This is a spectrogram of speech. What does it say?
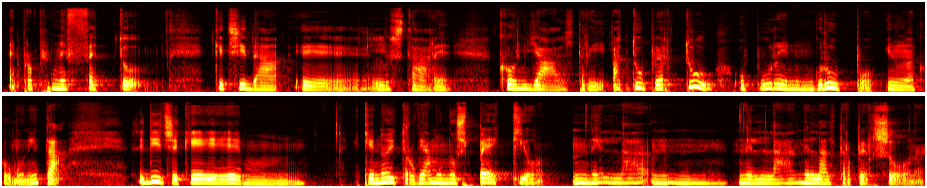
È proprio un effetto che ci dà eh, lo stare con gli altri, a tu per tu, oppure in un gruppo, in una comunità. Si dice che, mm, che noi troviamo uno specchio nella, mm, nella, nell'altra persona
